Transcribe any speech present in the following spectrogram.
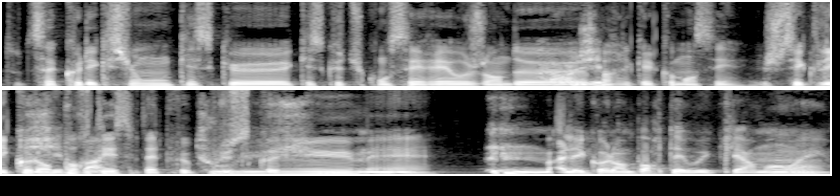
toute sa collection, qu'est-ce que, qu'est-ce que tu conseillerais aux gens de, Alors, par lesquels commencer? Je sais que l'école emportée c'est peut-être le plus lu. connu, mais Bah, l'école emportée, oui, clairement. Ouais.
